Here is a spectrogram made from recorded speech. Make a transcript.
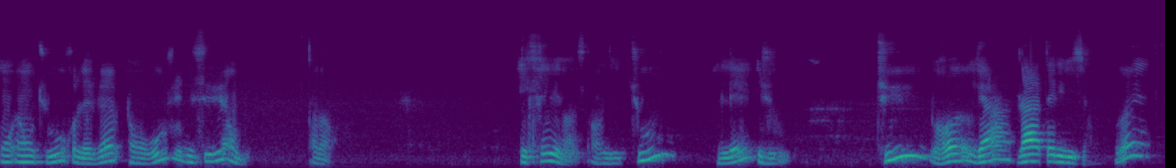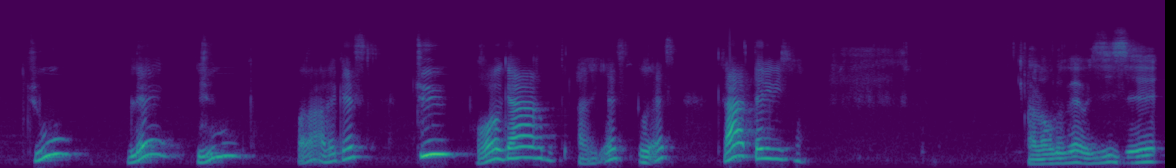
entoure les verbes en rouge et le sujet en bleu. Alors, écris les phrases. On dit tous les jours. Tu regardes la télévision. Oui, tous les jours. Voilà, avec S. Tu regarde avec S ou S la télévision. Alors le verbe ici c'est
